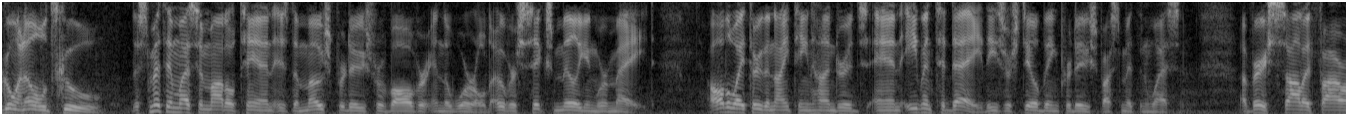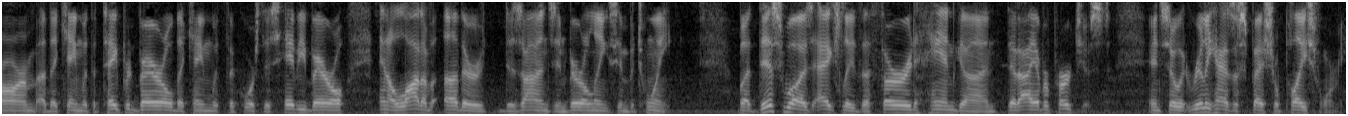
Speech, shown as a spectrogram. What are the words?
We're going old school. The Smith & Wesson Model 10 is the most produced revolver in the world. Over 6 million were made. All the way through the 1900s and even today, these are still being produced by Smith & Wesson. A very solid firearm. Uh, they came with a tapered barrel. They came with, of course, this heavy barrel and a lot of other designs and barrel lengths in between. But this was actually the third handgun that I ever purchased. And so it really has a special place for me.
